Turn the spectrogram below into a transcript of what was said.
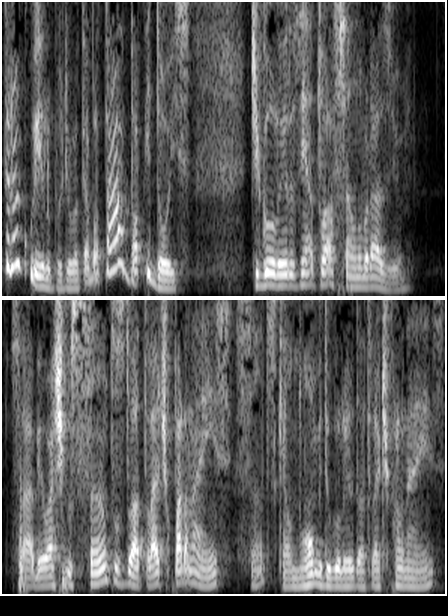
tranquilo, podia até botar top 2 de goleiros em atuação no Brasil. Sabe? Eu acho que o Santos do Atlético Paranaense, Santos, que é o nome do goleiro do Atlético Paranaense,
